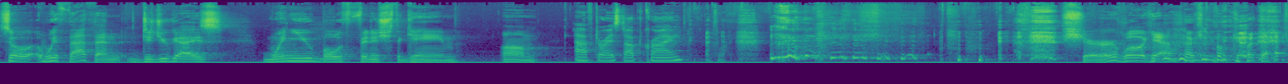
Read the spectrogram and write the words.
So with that, then, did you guys, when you both finished the game, um, After I stopped crying. sure. Well, yeah, okay, we'll go with that.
